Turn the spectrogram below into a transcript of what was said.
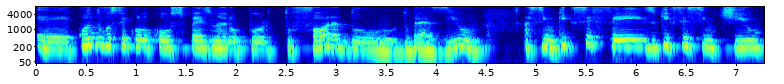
é, quando você colocou os pés no aeroporto fora do, do Brasil, assim, o que, que você fez, o que, que você sentiu?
